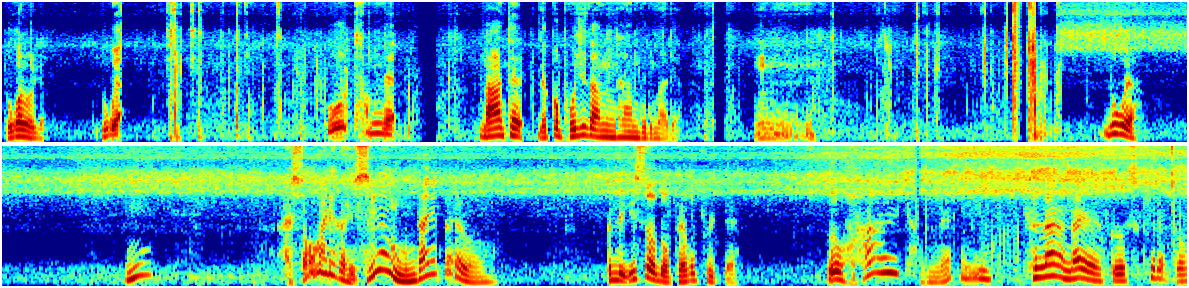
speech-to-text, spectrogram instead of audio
누가 놀려? 누구야? 오 참네. 나한테 내 거 보지도 않는 사람들이 말이야. 음. 누구야? 응? 아, 쏘가리가 있으면 문다니까요. 근데 있어도 배고플 때 그, 아이, 참네. 현란한 나의 그 스킬에 또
